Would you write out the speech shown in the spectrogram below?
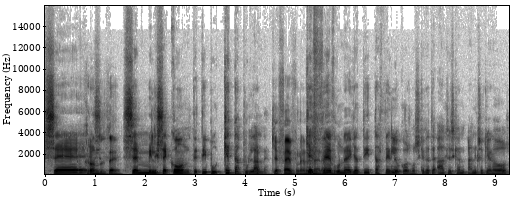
σε, Χρονοτέ. σε μιλισεκόντ τύπου και τα πουλάνε. Και φεύγουν. Ναι, Και ναι, ναι. φεύγουν γιατί τα θέλει ο κόσμος. Σκέφτεται, Α, ξέρεις, και αν άνοιξε ο καιρός,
